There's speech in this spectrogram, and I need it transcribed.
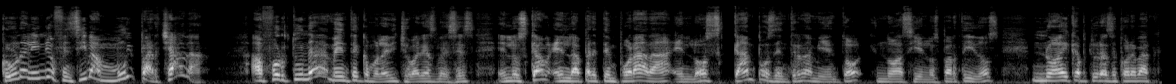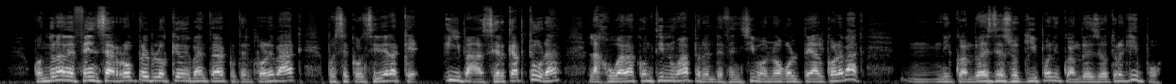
con una línea ofensiva muy parchada. Afortunadamente, como le he dicho varias veces, en, los en la pretemporada, en los campos de entrenamiento, no así en los partidos, no hay capturas de coreback. Cuando una defensa rompe el bloqueo y va a entrar contra el coreback, pues se considera que iba a hacer captura, la jugada continúa, pero el defensivo no golpea al coreback, ni cuando es de su equipo ni cuando es de otro equipo.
